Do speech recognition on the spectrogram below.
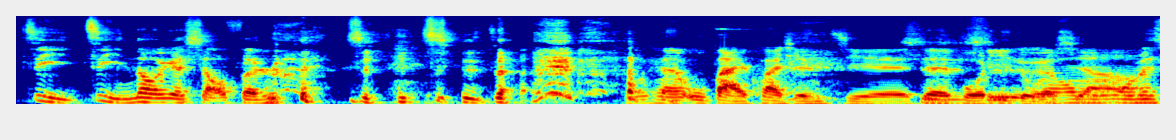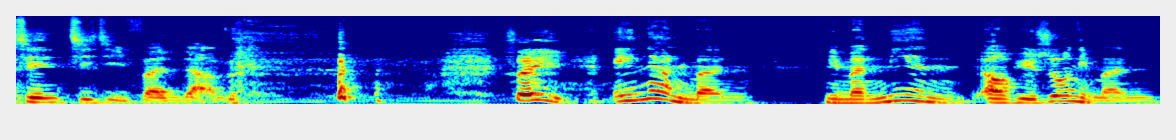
自己自己弄一个小分润机 制这样。我们可能五百块先接，对，是薄利多销。我们先几几分这样子。所以，哎、那你们你们念哦，比如说你们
